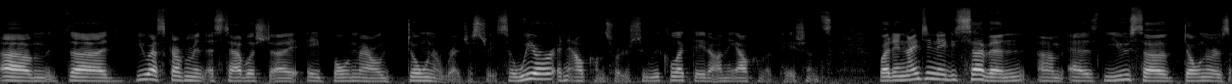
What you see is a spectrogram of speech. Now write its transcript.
um, the U.S. government established a, a, bone marrow donor registry. So we are an outcomes registry. We collect data on the outcome of patients. But in 1987, um, as the use of donors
